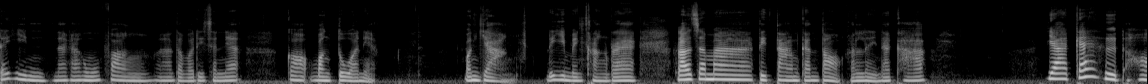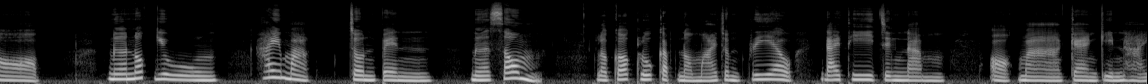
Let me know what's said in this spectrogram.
ได้ยินนะคะคุณผู้ฟังนะแต่ว่าดิฉันเนี่ยก็บางตัวเนี่ยบางอย่างได้ยินเป็นครั้งแรก เราจะมาติดตามกันต่อกันเลยนะคะ ยาแก้หืดหอบ เนื้อนกยูง ให้หมักจนเป็นเนื้อส้ม แล้วก็คลุกกับหน่อไม้จนเปรี้ยว ได้ที่จึงนำออกมาแกงกินหาย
